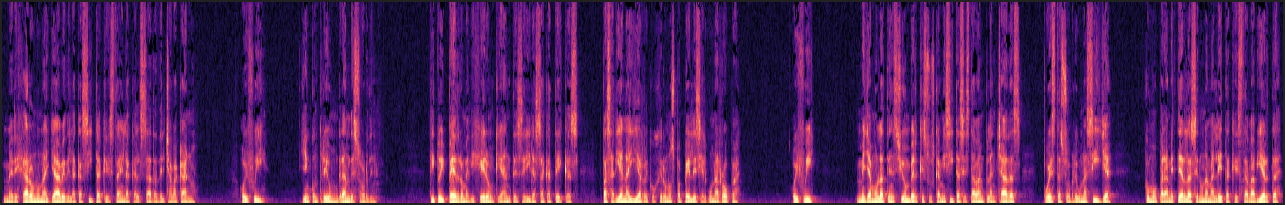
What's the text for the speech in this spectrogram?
Me dejaron una llave de la casita que está en la calzada del Chabacano. Hoy fui y encontré un gran desorden. Tito y Pedro me dijeron que antes de ir a Zacatecas pasarían ahí a recoger unos papeles y alguna ropa. Hoy fui. Me llamó la atención ver que sus camisitas estaban planchadas, puestas sobre una silla, como para meterlas en una maleta que estaba abierta.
